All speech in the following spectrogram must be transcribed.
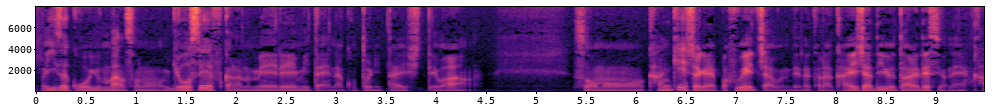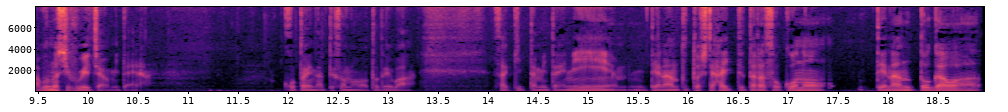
っぱいざこういう、まあその行政府からの命令みたいなことに対しては、その関係者がやっぱ増えちゃうんで、だから会社で言うとあれですよね、株主増えちゃうみたいな。ことになって、その、例えば、さっき言ったみたいに、テナントとして入ってたらそこのテナント側、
